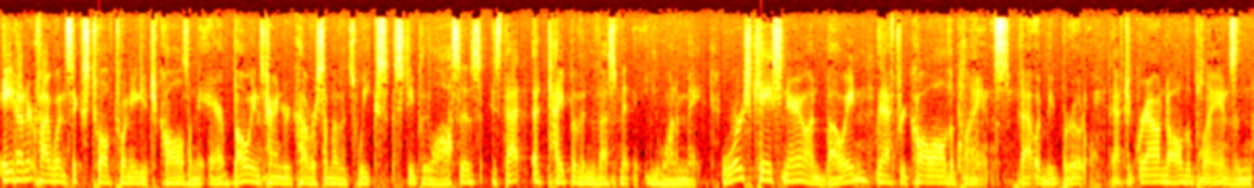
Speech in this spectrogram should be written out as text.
800 516 1220 get your calls on the air. Boeing's trying to recover some of its week's steeply losses. Is that a type of investment that you want to make? Worst case scenario on Boeing, they have to recall all the planes. That would be brutal. They have to ground all the planes and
